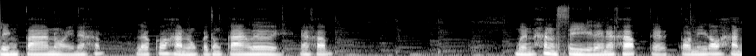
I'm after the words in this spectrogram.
เล็งตาหน่อยนะครับ แล้วก็หั่นลงไปตรงกลางเลยนะครับ เหมือนหั่นสี่เลยนะครับ แต่ตอนนี้เราหั่น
